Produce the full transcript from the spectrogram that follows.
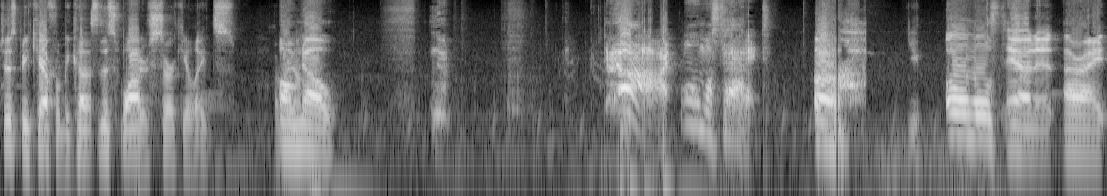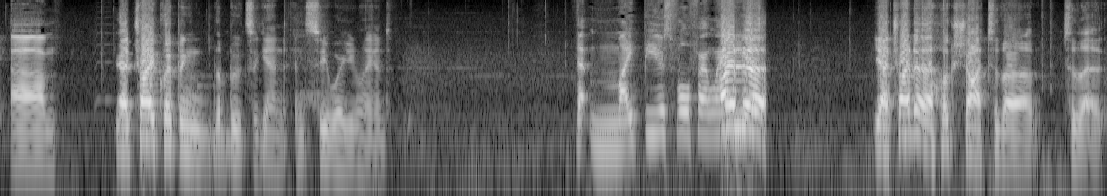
Just be careful because this water circulates. Oh no. Ah! I almost had it. Ugh, you almost had it. All right. Um. Yeah, try equipping the boots again and see where you land. That might be useful if I land. here. to, yeah, try to hook shot to the to the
